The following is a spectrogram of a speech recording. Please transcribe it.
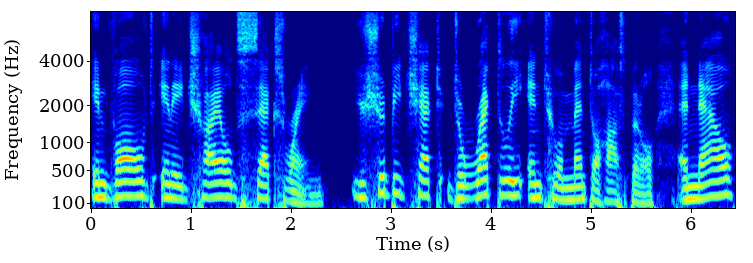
involved in a child sex ring, you should be checked directly into a mental hospital. And now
